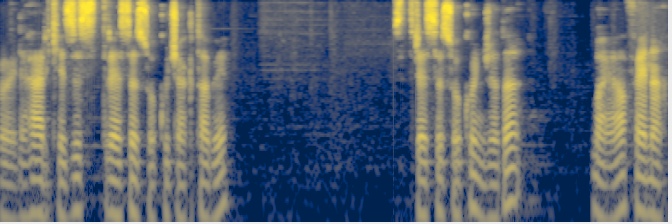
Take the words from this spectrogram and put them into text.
Böyle herkesi strese sokacak tabi. Strese sokunca da bayağı fena.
